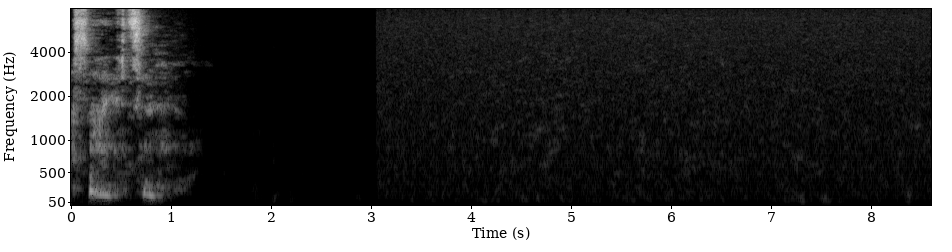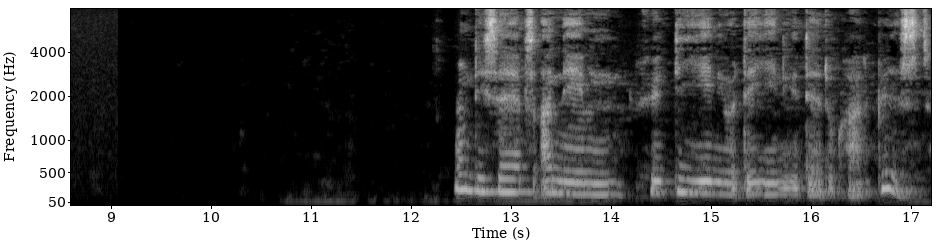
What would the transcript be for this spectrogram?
Seufzen. Und dich selbst annehmen für diejenige oder derjenige, der du gerade bist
